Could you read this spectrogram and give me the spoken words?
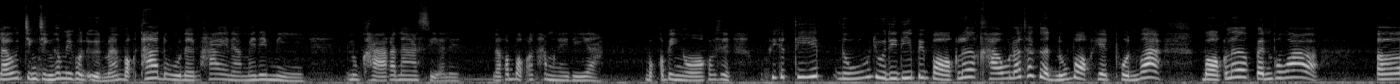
แล้วจริงๆเขามีคนอื่นไหมบอกถ้าดูในไพ่นะไม่ได้มีลูกค้าก็น่าเสียเลย แล้วก็บอกว่าทำไงดีอะ่ะบอกก็ไปง้อเขาสิพี่กระติบหนูอยู่ดีๆ ไปบอกเลิกเขาแล้วถ้าเกิดหนูบอกเหตุผลว่าบอกเลิกเป็นเพราะว่า เออ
